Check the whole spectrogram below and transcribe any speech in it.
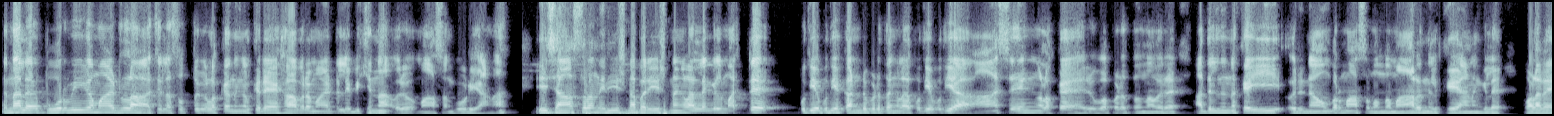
എന്നാൽ പൂർവികമായിട്ടുള്ള ചില സ്വത്തുകളൊക്കെ നിങ്ങൾക്ക് രേഖാപരമായിട്ട് ലഭിക്കുന്ന ഒരു മാസം കൂടിയാണ്. ഈ ശാസ്ത്ര നിരീക്ഷണ പരീക്ഷണങ്ങൾ അല്ലെങ്കിൽ മറ്റ് പുതിയ പുതിയ കണ്ടുപിടുത്തങ്ങൾ പുതിയ പുതിയ ആശയങ്ങളൊക്കെ രൂപപ്പെടുത്തുന്നവര് അതിൽ നിന്നൊക്കെ ഈ ഒരു നവംബർ മാസം ഒന്ന് മാറി നിൽക്കുകയാണെങ്കിൽ വളരെ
